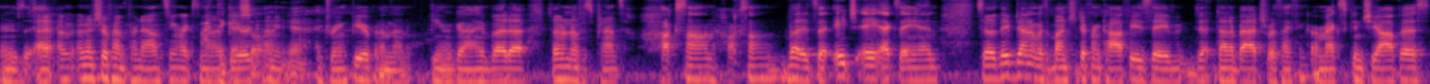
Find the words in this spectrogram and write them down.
and is it- I, I'm I'm not sure if I'm pronouncing it right. 'cause I'm I not think a I beer. saw that, mean, yeah. I drink beer, but I'm not a beer guy. But uh, so I don't know if it's pronounced Haxan, Haxan, but it's a H A X A N. So they've done it with a bunch of different coffees. They've d- done a batch with I think our Mexican Chiapas.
